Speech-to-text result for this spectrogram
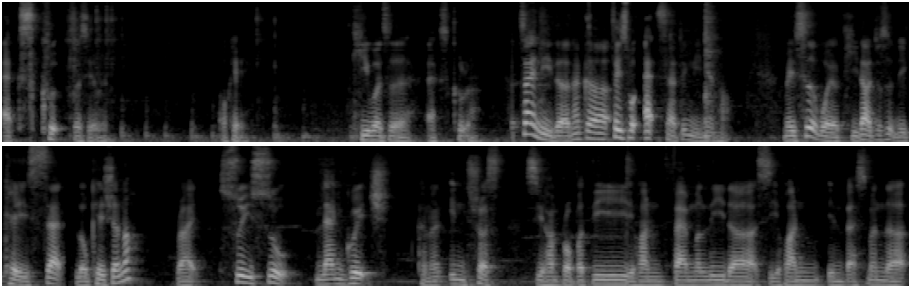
exclude 这些人。OK，keyword 是 exclude，在你的那个 Facebook Ad setting 里面哈。每次我有提到，就是你可以 set location 哦，right，岁数，language，可能 interest，喜欢 property，喜欢 family 的，喜欢 investment 的，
